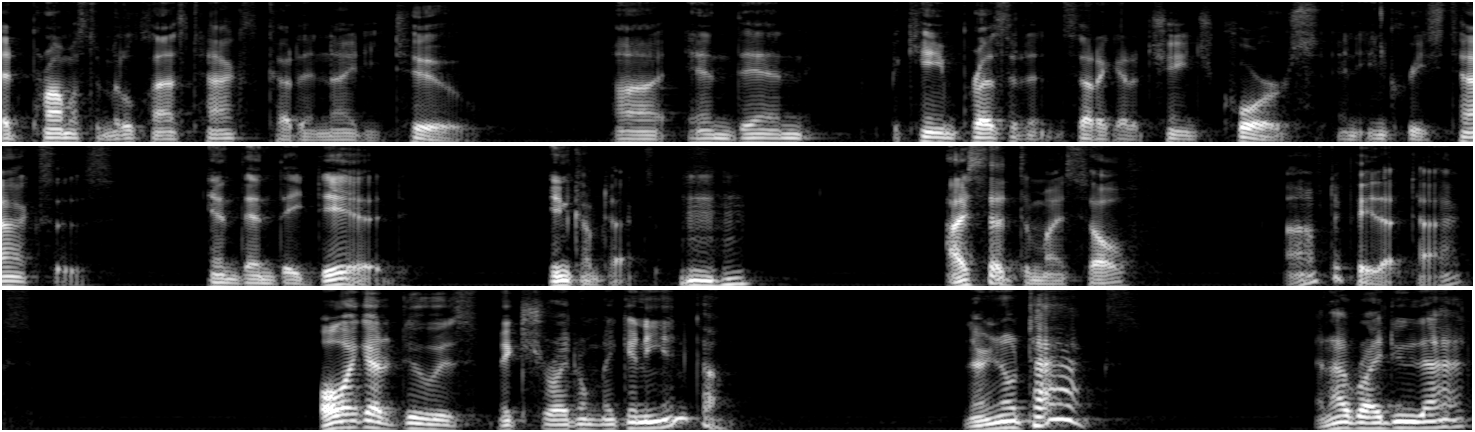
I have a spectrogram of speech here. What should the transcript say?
had promised a middle class tax cut in 92, uh, and then became president and said, I got to change course and increase taxes. And then they did income taxes. I said to myself, I don't have to pay that tax. All I got to do is make sure I don't make any income. There ain't no tax. And how do I do that?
